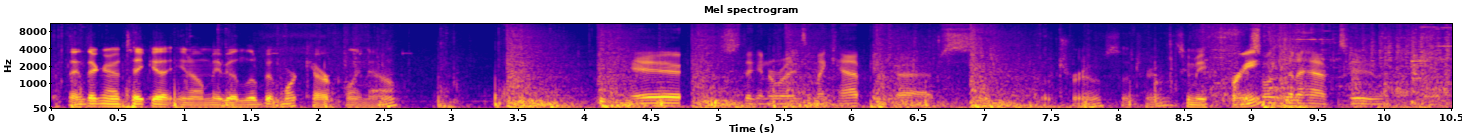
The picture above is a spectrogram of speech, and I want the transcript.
I think they're gonna take it, you know, maybe a little bit more carefully now. Here, they're gonna run into my captain traps. So true, so true. It's gonna be free. This one's gonna have two.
